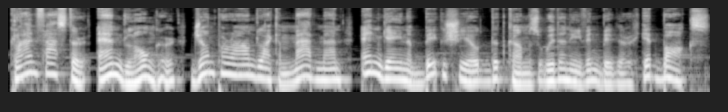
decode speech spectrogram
climb faster and longer, jump around like a madman and gain a big shield that comes with an even bigger hitbox.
